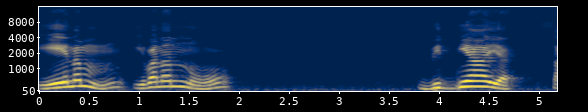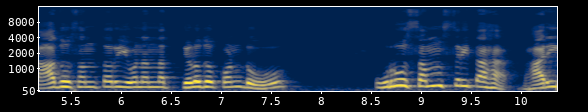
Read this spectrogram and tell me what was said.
ಏನಂ ಇವನನ್ನು ವಿಜ್ಞಾಯ ಸಾಧು ಸಂತರು ಇವನನ್ನು ತಿಳಿದುಕೊಂಡು ಉರು ಸಂಸ್ರಿತ ಭಾರಿ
